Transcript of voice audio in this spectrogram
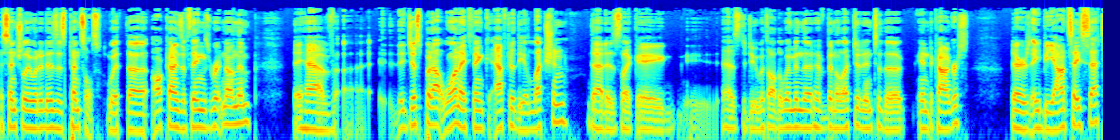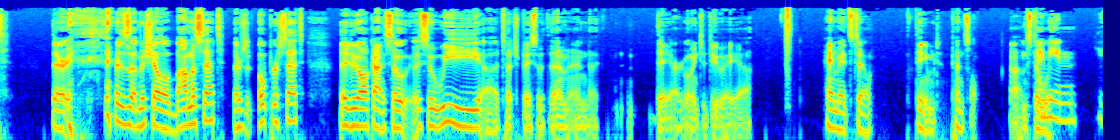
essentially what it is is pencils with uh, all kinds of things written on them. They have, uh, they just put out one, I think, after the election that is like a, has to do with all the women that have been elected into the, into Congress. There's a Beyonce set. There, there's a Michelle Obama set. There's an Oprah set. They do all kinds. So, so we uh, touch base with them, and uh, they are going to do a uh, Handmaid's Tale themed pencil. Um, still, I mean, you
